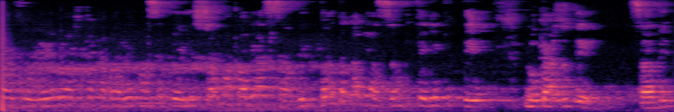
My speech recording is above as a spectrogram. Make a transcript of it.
Pazuello, a gente acabaria com a CPI só com a avaliação, de tanta avaliação que teria que ter no caso dele, sabe?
